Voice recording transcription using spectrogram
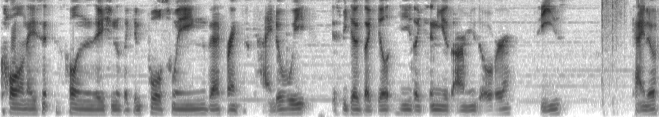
colonization colonization is like in full swing. That France is kind of weak just because like he'll, he's like sending his armies over seas, kind of.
